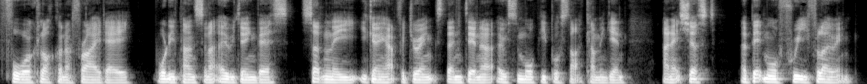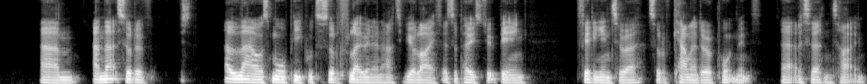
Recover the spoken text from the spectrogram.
four o'clock on a Friday. What are your plans tonight? Oh, we're doing this. Suddenly you're going out for drinks, then dinner. Oh, some more people start coming in, and it's just a bit more free flowing, um, and that sort of allows more people to sort of flow in and out of your life, as opposed to it being fitting into a sort of calendar appointment at a certain time.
